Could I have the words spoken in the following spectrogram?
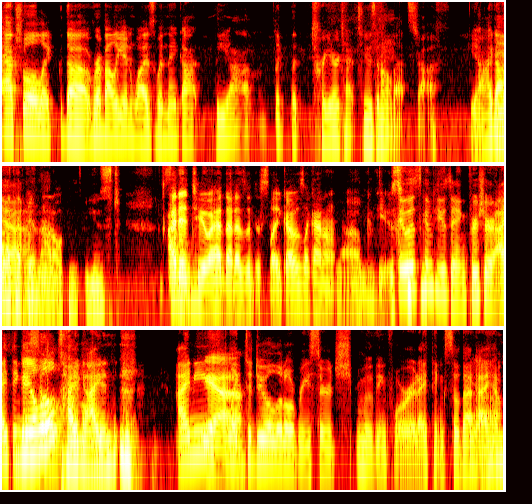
actual like the rebellion was when they got the um like the traitor tattoos and all that stuff. Yeah, I got I kept getting that all confused. I did too. I had that as a dislike. I was like, I don't, know, I'm Yeah. confused. It was confusing for sure. I think I Need a little still, like, I, timeline. I need Yeah. like to do a little research moving forward. I think so that I have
